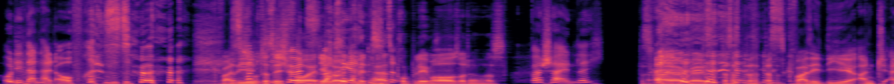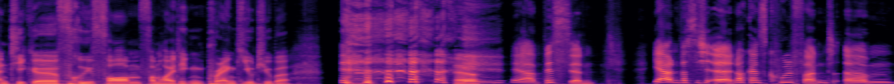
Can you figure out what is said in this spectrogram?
und ihn dann halt auffrisst. Quasi, Sucht er sich vorher die Leute mit. Herzproblemen raus oder was? Wahrscheinlich. das, Ah ja, okay. das, ist, das, das ist quasi die ant antike Frühform vom heutigen Prank-YouTuber. ja. Ja, ein bisschen. Ja, und was ich äh, noch ganz cool fand, ähm,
